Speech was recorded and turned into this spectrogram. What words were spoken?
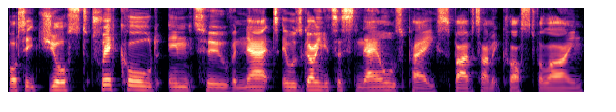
but it just trickled into the net. It was going at a snail's pace by the time it crossed the line,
